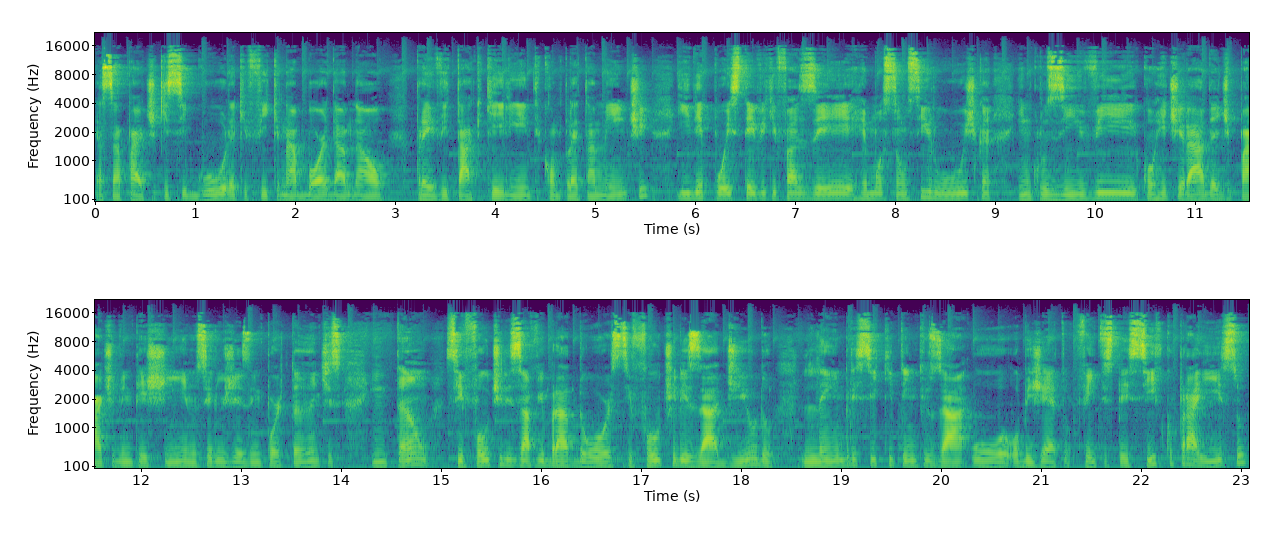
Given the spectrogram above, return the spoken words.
essa parte que segura, que fique na borda anal para evitar que ele entre completamente e depois teve que fazer remoção cirúrgica, inclusive com retirada de parte do intestino, cirurgias importantes. Então, se for utilizar vibrador, se for utilizar dildo, lembre-se que tem que usar o objeto feito específico para isso,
